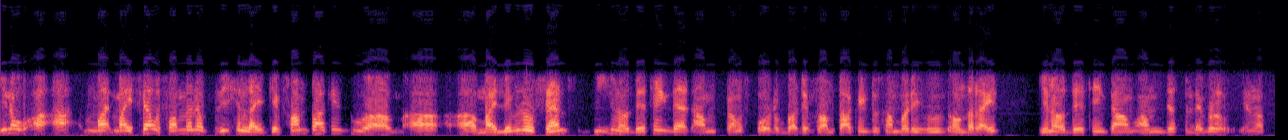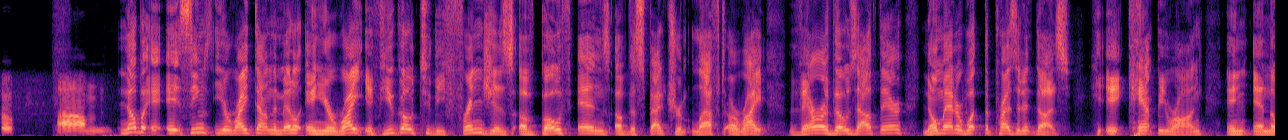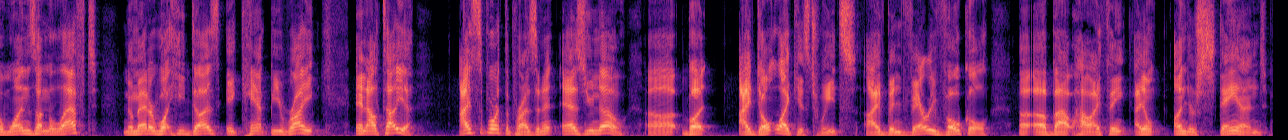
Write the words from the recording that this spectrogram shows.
Know, uh, uh, my, myself, I'm in a position like if I'm talking to um, uh, uh, my liberal friends, you know, they think that I'm Trump supporter. But if I'm talking to somebody who's on the right, you know, they think I'm I'm just a liberal. You know, so um, No, but it, it seems you're right down the middle, and you're right. If you go to the fringes of both ends of the spectrum, left or right, there are those out there. No matter what the president does, it can't be wrong. And and the ones on the left, no matter what he does, it can't be right. And I'll tell you, I support the president, as you know, uh, but I don't like his tweets. I've been very vocal uh, about how I think I don't understand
